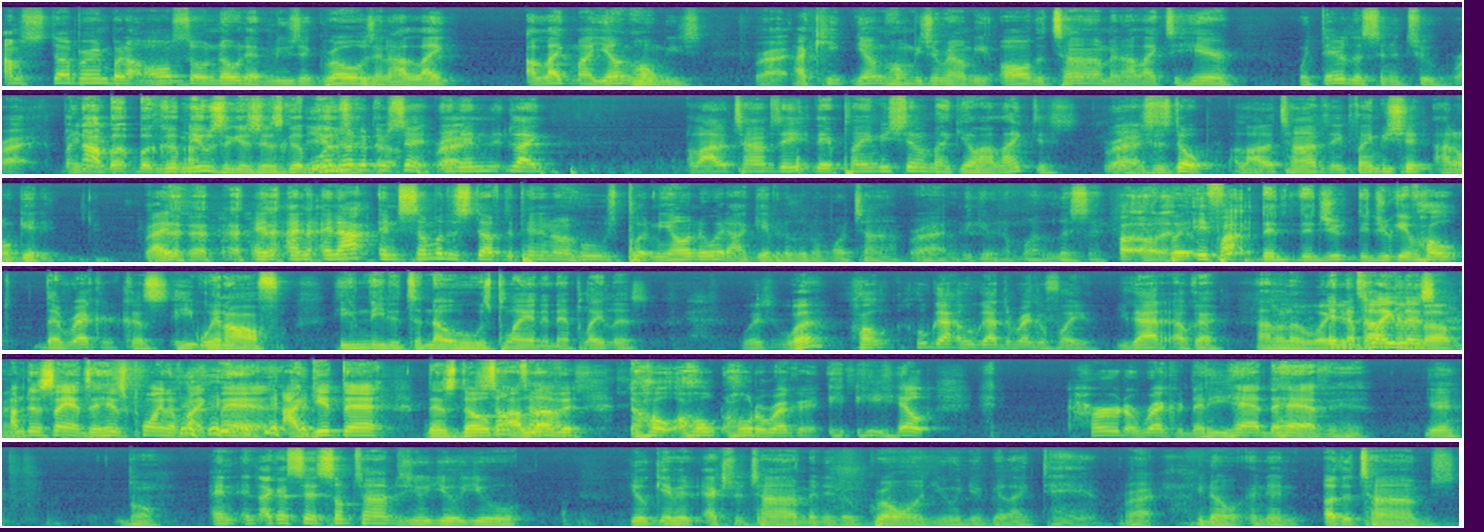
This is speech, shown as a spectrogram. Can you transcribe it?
I'm stubborn, but I Mm-hmm. also know that music grows, and I like, I like my young homies. Right. I keep young homies around me all the time, and I like to hear what they're listening to. Right. But not no, then- but but good music is just good One music. 100%. Right. And then like a lot of times they they play me shit. I'm like, yo, I like this. Right. This is dope. A lot of times they play me shit. I don't get it. Right. and and and I and some of the stuff, depending on who's putting me onto it, I give it a little more time. Right. Let me give it a more listen. Hold- hold but if Pop, it- did, did you did you give Holt that record because he went off? He needed to know who was playing in that playlist. which what? Holt, who got who got the record for you? You got it. Okay. I don't know what in you're the talking playlist. about, man. I'm just saying to his point of like, man, I get that. That's dope. I love it. The whole hold hold a record. He, he held heard a record that he had to have in here. yeah. Boom. And, and like I said, sometimes you you you you'll give it extra time and it'll grow on you and you'll be like, damn. Right. You know, and then other times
